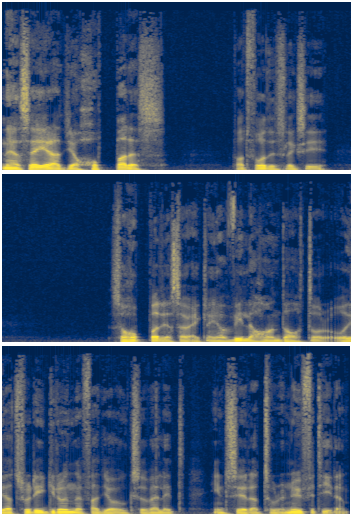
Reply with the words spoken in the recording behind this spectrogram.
När jag säger att jag hoppades på att få dyslexi, så hoppades jag verkligen, jag ville ha en dator och jag tror det är grunden för att jag också är väldigt intresserad av datorer nu för tiden.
